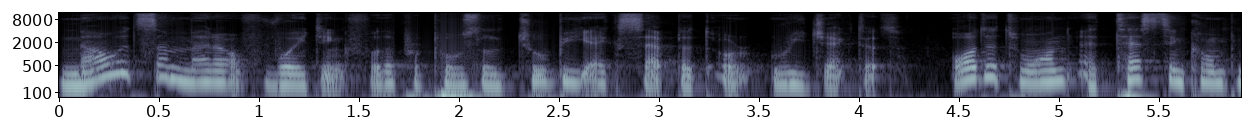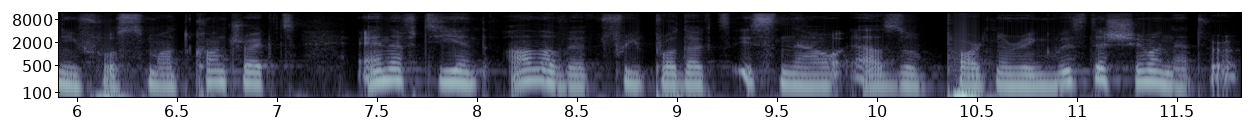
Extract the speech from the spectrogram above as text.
Now it's a matter of waiting for the proposal to be accepted or rejected. Audit One, a testing company for smart contracts, NFT, and other Web3 products, is now also partnering with the Shimmer network.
